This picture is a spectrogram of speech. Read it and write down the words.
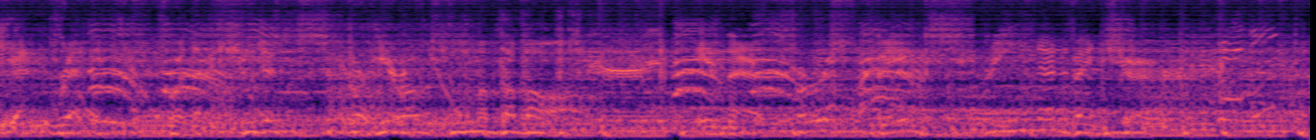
Get ready for the cutest superhero team of them all in their first big screen adventure.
